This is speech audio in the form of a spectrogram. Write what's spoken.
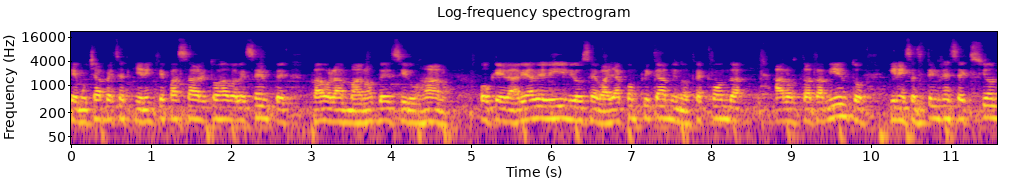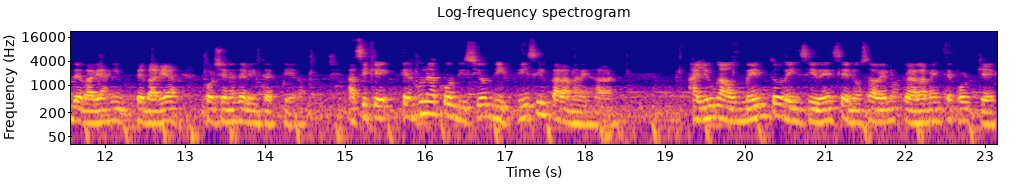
que muchas veces tienen que pasar estos adolescentes bajo las manos del cirujano o que el área del ilio se vaya complicando y no responda a los tratamientos y necesiten resección de varias, de varias porciones del intestino. Así que es una condición difícil para manejar. Hay un aumento de incidencia y no sabemos claramente por qué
